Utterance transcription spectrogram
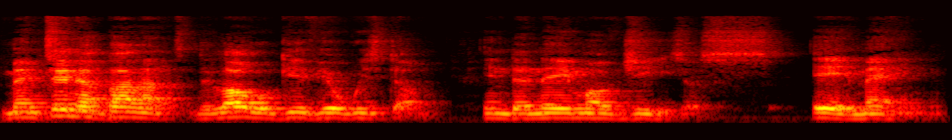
Maintain a balance. The Lord will give you wisdom. In the name of Jesus. Amen.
